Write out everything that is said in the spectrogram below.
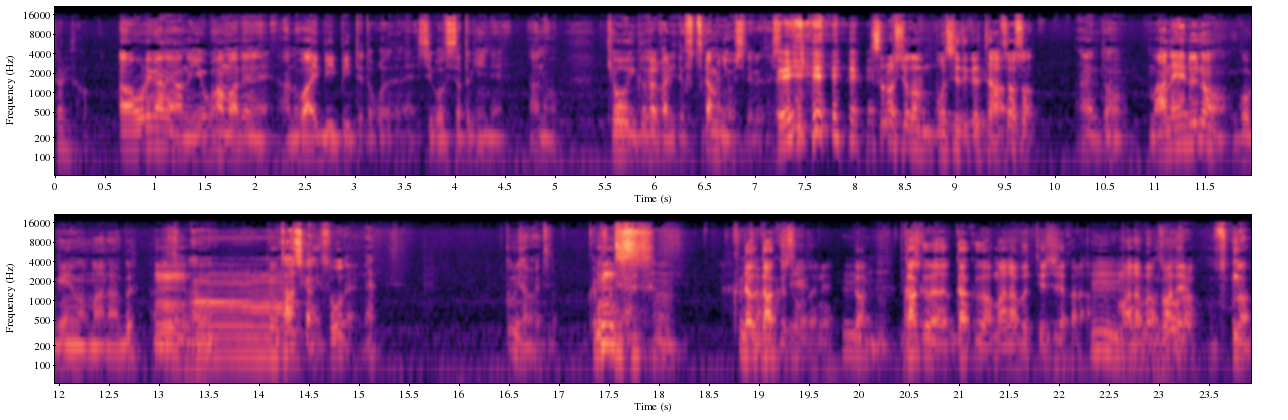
誰ですか？あ俺がねあの横浜でねあの YBP ってところでね仕事した時にねあの教育係で2日目に教えてくれた人。ええその人が教えてくれた。そうそう。えっと真似るの語源は学ぶ。うん。でも確かかにそうだよね。久美さんが言って久美さんた。うん。久だから学そうだよね、うん。が学は学は学ぶっていう字だから、うん学ぶはそうだ真似るそんな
